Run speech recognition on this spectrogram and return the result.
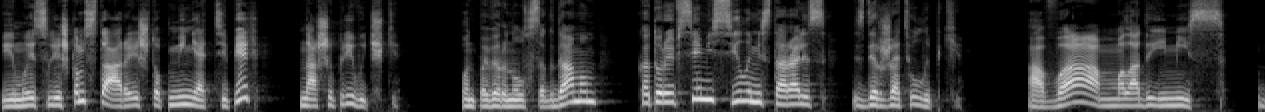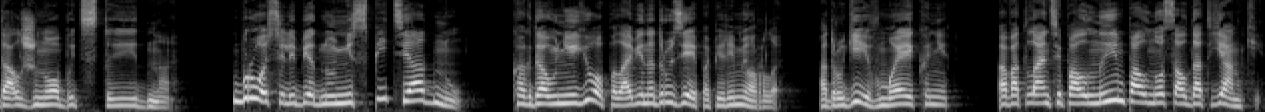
и мы слишком старые, чтоб менять теперь наши привычки». Он повернулся к дамам, которые всеми силами старались сдержать улыбки. «А вам, молодые мисс, должно быть стыдно. Бросили бедную мисс Питти одну, когда у нее половина друзей поперемерла а другие в Мейконе, а в Атланте полным-полно солдат Янки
